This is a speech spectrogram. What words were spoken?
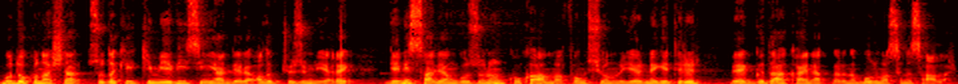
Bu dokunaçlar sudaki kimyevi sinyalleri alıp çözümleyerek deniz salyangozunun koku alma fonksiyonunu yerine getirir ve gıda kaynaklarını bulmasını sağlar.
